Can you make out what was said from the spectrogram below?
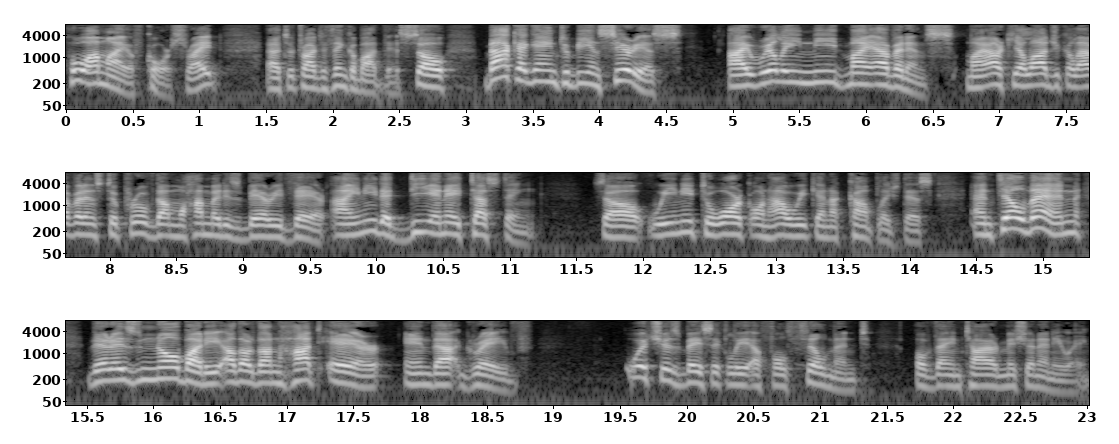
who am I, of course, right, uh, to try to think about this? So, back again to being serious. I really need my evidence, my archaeological evidence to prove that Muhammad is buried there. I need a DNA testing. So we need to work on how we can accomplish this. Until then, there is nobody other than hot air in that grave, which is basically a fulfillment of the entire mission anyway.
